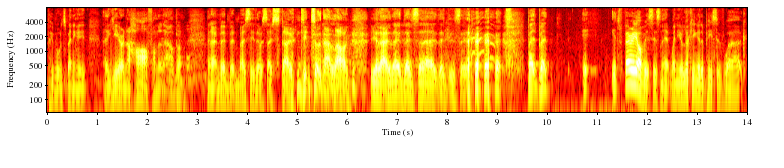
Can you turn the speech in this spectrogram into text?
people were spending a, a year and a half on an album. You know, but, mostly they were so stoned it took that long. You know, there, there's, uh, there's but but it's very obvious, isn't it, when you're looking at a piece of work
